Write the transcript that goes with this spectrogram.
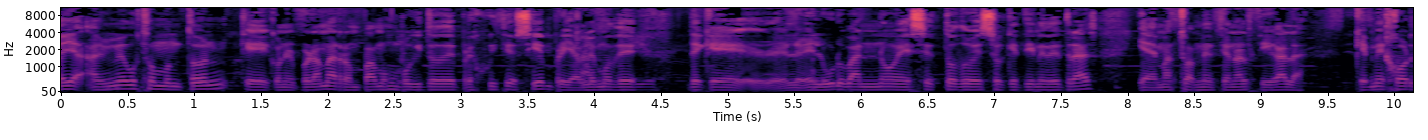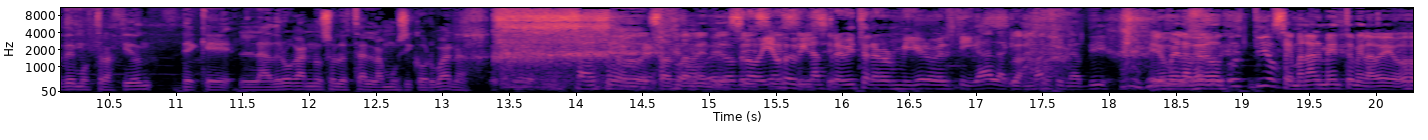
Oye, a mí me gusta un montón que con el programa rompamos un poquito de prejuicios siempre y hablemos de, de que el, el urban no es todo eso que tiene detrás y además tú has mencionado al cigala. Qué mejor demostración de que la droga no solo está en la música urbana. Exactamente. El otro día sí, me vi sí, la sí. entrevista en el hormiguero del cigala, que máquina, tío. Yo me la veo Hostia, semanalmente me la veo.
